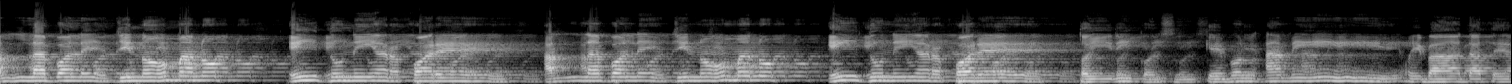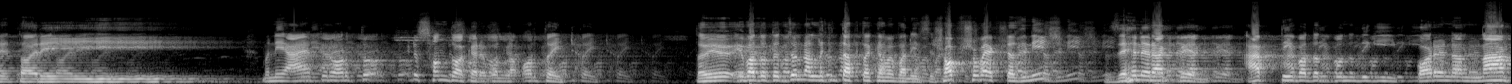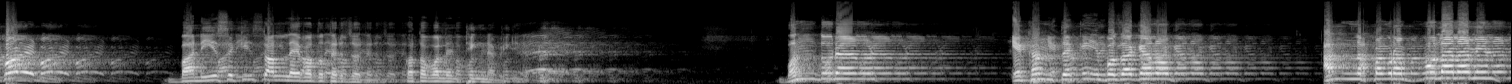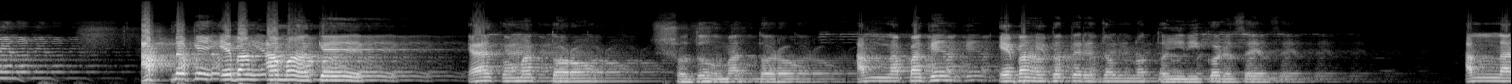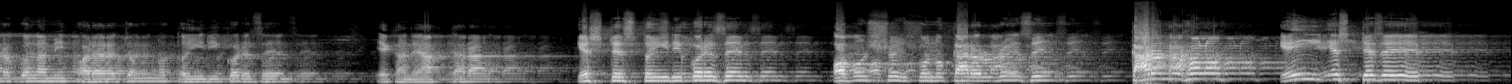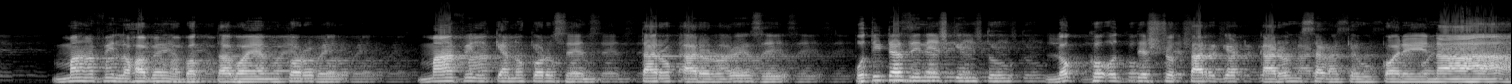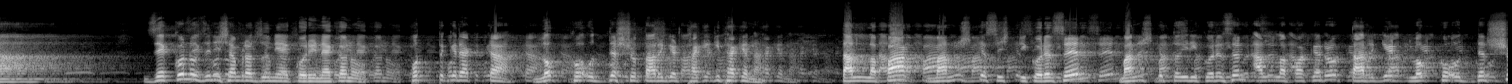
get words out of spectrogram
আল্লাহ বলে জিন মানব এই দুনিয়ার পরে আল্লাহ বলে জিন মানব এই দুনিয়ার পরে তৈরি করছি। কেবল আমি ইবাদাতের তরে। মানে আয়াতের অর্থ এটা ছন্দ আকারে বললাম, অর্থ এইটা। এবাদতের জন্য আল্লাহ কিন্তু আপনাকে আমি বানিয়েছে। সব একটা জিনিস জেহেনে রাখবেন, আপনি ইবাদত বন্দিগি না বানিয়েছে কিন্তু আল্লাহ ইবাদতের জন্য। কত বলেন ঠিক না বন্ধুরা এখান থেকে বোঝা গেল আল্লাহ পাক আপনাকে এবং আমাকে একমাত্র, শুধুমাত্র আল্লাহ পাকে এবাদতের জন্য তৈরি করেছেন। আল্লাহর গোলামি করার জন্য তৈরি করেছেন। এখানে আপনারা স্টেজ তৈরি করেছেন। অবশ্যই কোনো কারণ রয়েছে। কারণ হলো, এই স্টেজে মাহফিল হবে, বক্তা বয়ান করবে। মাহফিল কেন করছেন? তারও কারণ রয়েছে। প্রতিটা জিনিস কিন্তু লক্ষ্য, উদ্দেশ্য টার্গেট কারণ ছাড়া কেউ করে না। যে কোনো জিনিস আমরা দুনিয়ায় করি না কেন? প্রত্যেকের একটা লক্ষ্য উদ্দেশ্য টার্গেট থাকে কি থাকে না? আল্লাহ পাক মানুষকে সৃষ্টি করেছেন মানুষকে তৈরি করেছেন আল্লাহ পাকেরও টার্গেট লক্ষ্য উদ্দেশ্য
